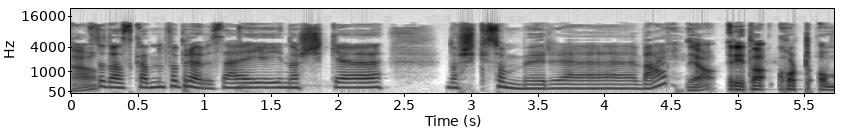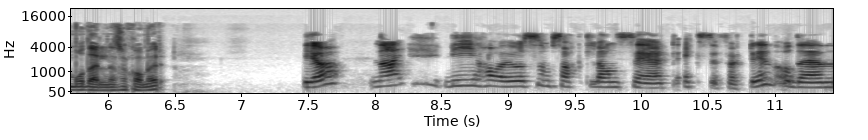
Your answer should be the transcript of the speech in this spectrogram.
ja. så da skal den få prøve seg i norsk, eh, norsk sommervær. ja. Rita, kort om modellene som kommer. Ja, Nei, vi har jo som sagt lansert XC40, og den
